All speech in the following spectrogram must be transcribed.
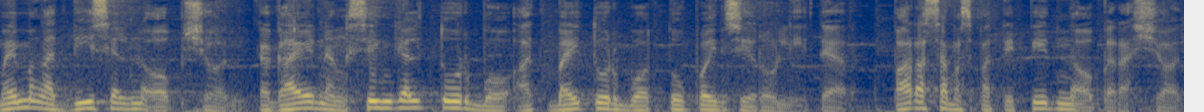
May mga diesel na option kagaya ng single turbo at bi-turbo 2.0 liter para sa mas matipid na operasyon.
